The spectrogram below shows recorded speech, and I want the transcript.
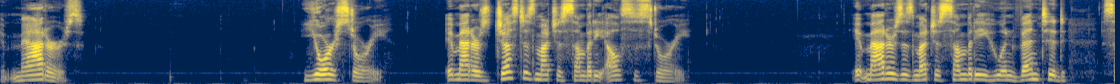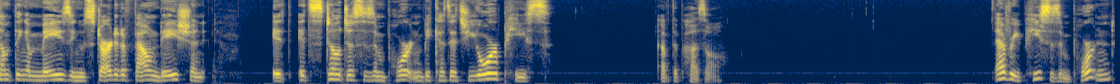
It matters. Your story. It matters just as much as somebody else's story. It matters as much as somebody who invented something amazing, who started a foundation. It, it's still just as important because it's your piece of the puzzle. Every piece is important.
